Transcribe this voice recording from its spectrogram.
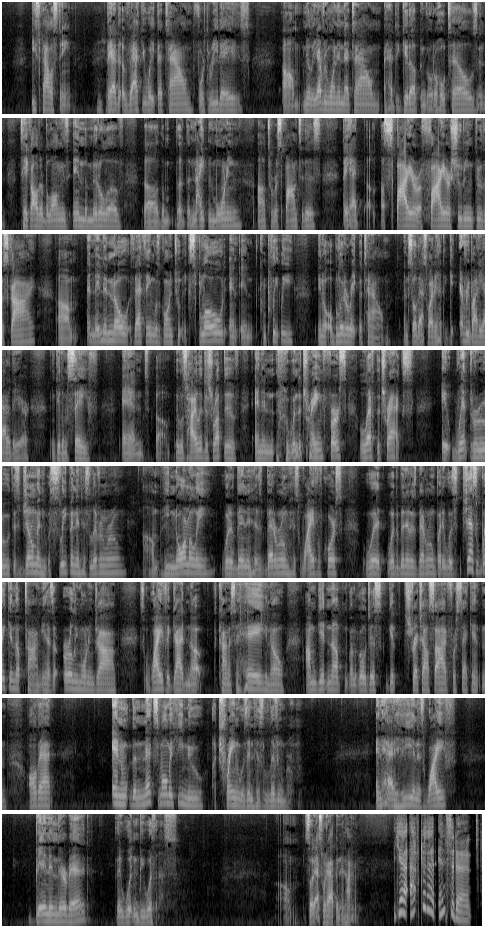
East Palestine. Mm-hmm. They had to evacuate that town for three days. Um, nearly everyone in that town had to get up and go to hotels and take all their belongings in the middle of uh, the, the, the night and morning uh, to respond to this. They had a, a spire of fire shooting through the sky. Um, and they didn't know if that thing was going to explode and, and completely, you know, obliterate the town. And so that's why they had to get everybody out of there and get them safe. And um, it was highly disruptive. And when the train first left the tracks, it went through this gentleman. He was sleeping in his living room. Um, he normally would have been in his bedroom. His wife, of course, would would have been in his bedroom, but it was just waking up time. He has an early morning job. His wife had gotten up to kind of say, "Hey, you know, I'm getting up. I'm gonna go just get stretch outside for a second and all that." And the next moment, he knew a train was in his living room. And had he and his wife been in their bed, they wouldn't be with us. Um, so that's what happened in Hyndman. Yeah, after that incident,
